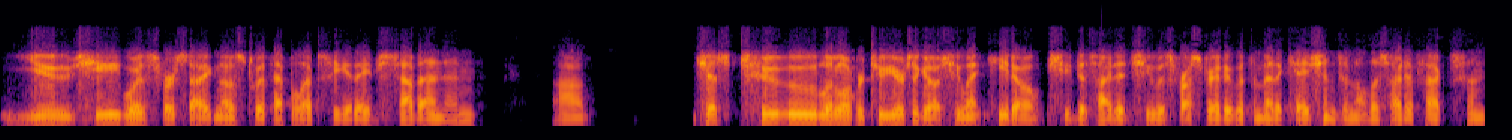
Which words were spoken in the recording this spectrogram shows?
you she was first diagnosed with epilepsy at age seven, and uh, just two little over two years ago, she went keto. She decided she was frustrated with the medications and all the side effects, and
